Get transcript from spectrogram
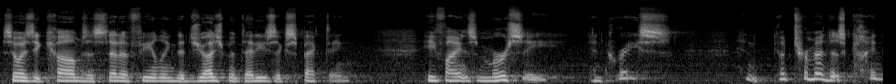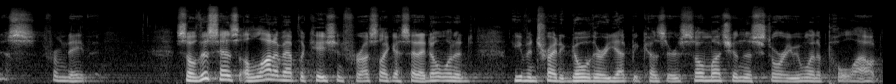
So as he comes, instead of feeling the judgment that he's expecting, he finds mercy and grace and tremendous kindness from David. So this has a lot of application for us. Like I said, I don't want to even try to go there yet because there's so much in this story we want to pull out.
